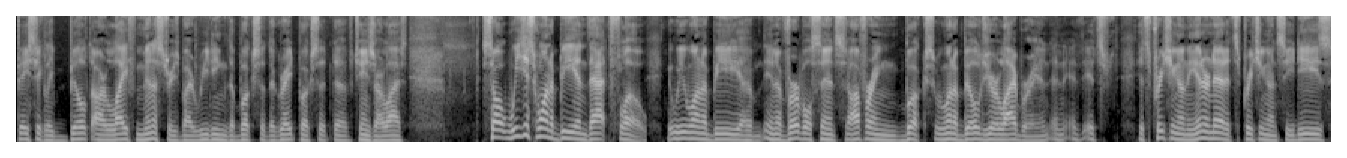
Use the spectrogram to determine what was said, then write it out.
basically built our life ministries by reading the books, the great books that have changed our lives. So we just want to be in that flow. We want to be, um, in a verbal sense, offering books. We want to build your library, and, and it's it's preaching on the internet, it's preaching on CDs,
